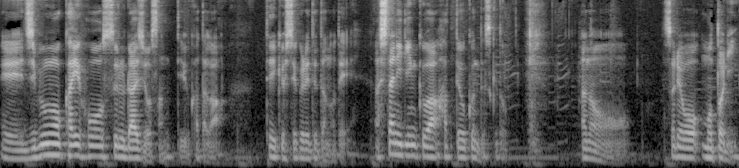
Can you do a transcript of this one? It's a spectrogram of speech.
えー自分を解放するラジオさんっていう方が提供してくれてたので、下にリンクは貼っておくんですけど、あのーそれを元に、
